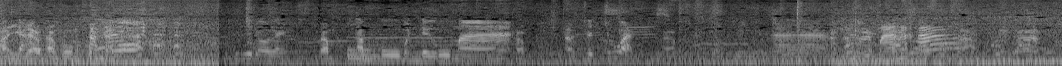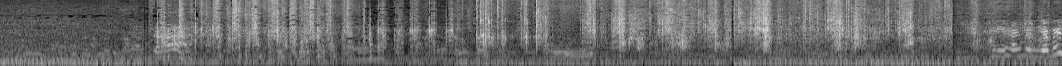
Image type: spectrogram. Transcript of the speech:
มาอีกแล้วครับผมพี่พูดเอาอะไรตำปู ตำปูเหมือนเดิมปูม้า ครับ เอาจวดจวดครับๆค่ะ ตำปูม้านะคะจ้ามีครั้งหนึ่งยังไม่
